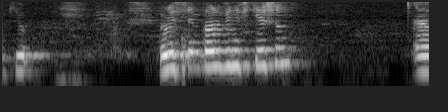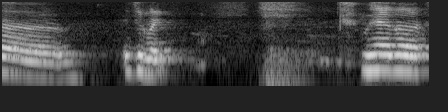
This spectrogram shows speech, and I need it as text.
Thank you. Very simple vinification. Uh, it's great. We have uh,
